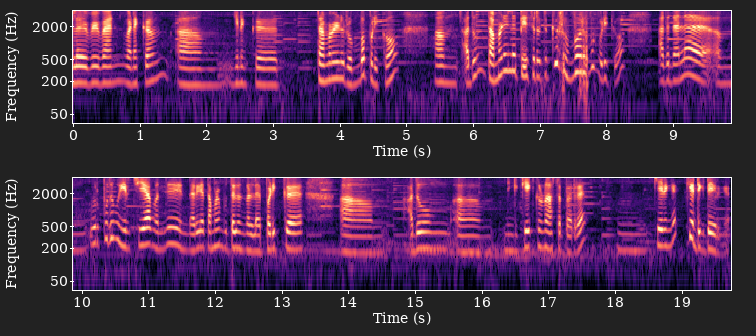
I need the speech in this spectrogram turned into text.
Hello everyone வணக்கம். எனக்கு தமிழ் ரொம்ப பிடிக்கும். அதுவும் தமிழில் பேசுகிறதுக்கு ரொம்ப ரொம்ப பிடிக்கும். அதனால் ஒரு புது முயற்சியாக வந்து நிறைய தமிழ் புத்தகங்களில் படிக்க அதுவும் நீங்கள் கேட்கணுன்னு ஆசைப்பட்றேன். கேளுங்க கேட்டுக்கிட்டே இருங்க.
